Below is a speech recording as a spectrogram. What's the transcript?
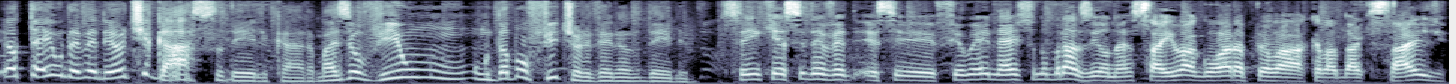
Eu tenho um DVD antigaço dele, cara, mas eu vi um, um double feature vendendo dele. Sim, que esse DVD, esse filme é inédito no Brasil, né? Saiu agora pela aquela Dark Side.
